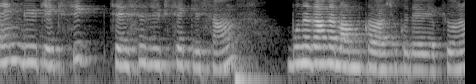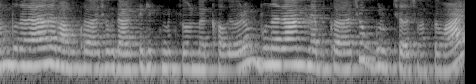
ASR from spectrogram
en büyük eksik tesis yüksek lisans. Bu nedenle ben bu kadar çok ödev yapıyorum. Bu nedenle ben bu kadar çok derse gitmek zorunda kalıyorum. Bu nedenle bu kadar çok grup çalışması var.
